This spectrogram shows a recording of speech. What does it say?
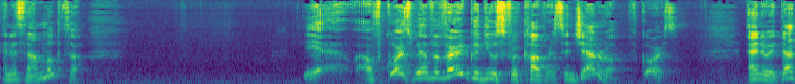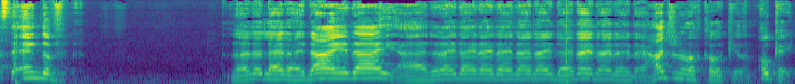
and it's not mukta. Yeah, of course we have a very good use for covers in general. Of course. Anyway, that's the end of Okay,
